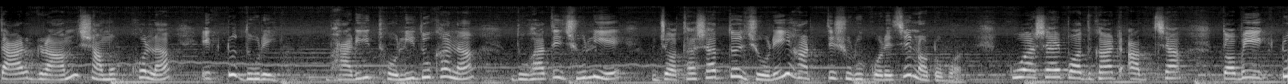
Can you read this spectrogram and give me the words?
তার গ্রাম শামুকখোলা একটু দূরেই। ভারী থলি দুখানা দুহাতে ঝুলিয়ে যথাসাধ্য জোরেই হাঁটতে শুরু করেছে নটবর কুয়াশায় পথঘাট আবছা, তবে একটু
